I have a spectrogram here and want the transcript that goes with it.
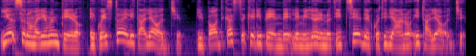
Io sono Maria Mantero e questo è l'Italia Oggi, il podcast che riprende le migliori notizie del quotidiano Italia Oggi.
